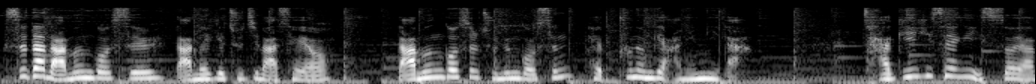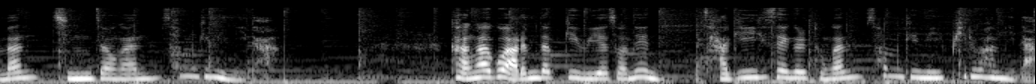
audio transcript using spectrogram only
쓰다 남은 것을 남에게 주지 마세요. 남은 것을 주는 것은 베푸는 게 아닙니다. 자기 희생이 있어야만 진정한 섬김입니다. 강하고 아름답기 위해서는 자기 희생을 통한 섬김이 필요합니다.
